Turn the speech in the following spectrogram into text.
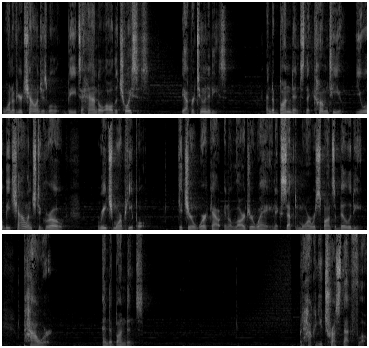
one of your challenges will be to handle all the choices, the opportunities, and abundance that come to you. You will be challenged to grow, reach more people, get your work out in a larger way, and accept more responsibility, power, and abundance. But how can you trust that flow?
